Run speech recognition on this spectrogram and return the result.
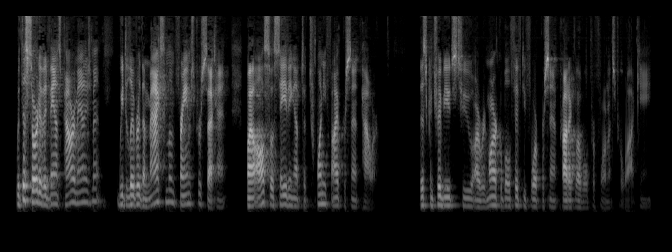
With this sort of advanced power management, we deliver the maximum frames per second while also saving up to 25% power. This contributes to our remarkable 54% product level performance per watt gain.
